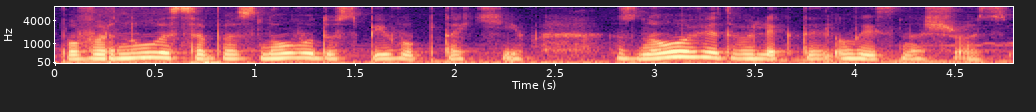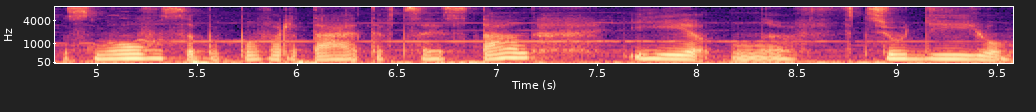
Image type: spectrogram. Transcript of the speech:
повернули себе знову до співу птахів, знову відволіклись на щось, знову себе повертаєте в цей стан і в цю дію.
